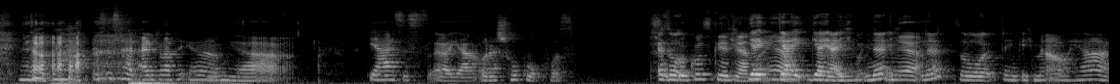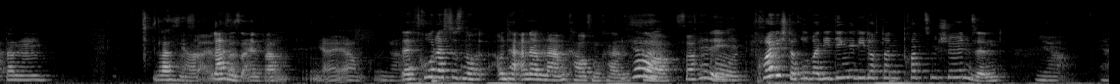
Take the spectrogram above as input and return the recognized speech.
ja. Es ist halt einfach, ja. Ja, Ja, es ist, äh, ja, oder Schokokuss. also, Schokokuss geht ja, Ja, noch, ja, ja, ja, ich, ne, ich, Ja. ne, so denke ich mir auch, ja, dann, Lass es Ja, einfach. lass es einfach. Ja, ja. ja. Sei froh, dass du es noch unter anderem Namen kaufen kannst. Ja, so, fertig. gut. Freu dich doch über die Dinge, die doch dann trotzdem schön sind. ja. Ja.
